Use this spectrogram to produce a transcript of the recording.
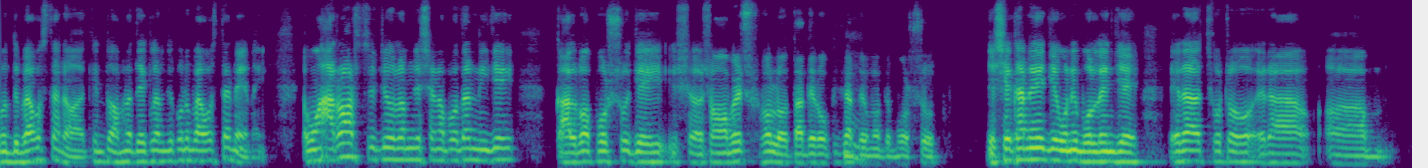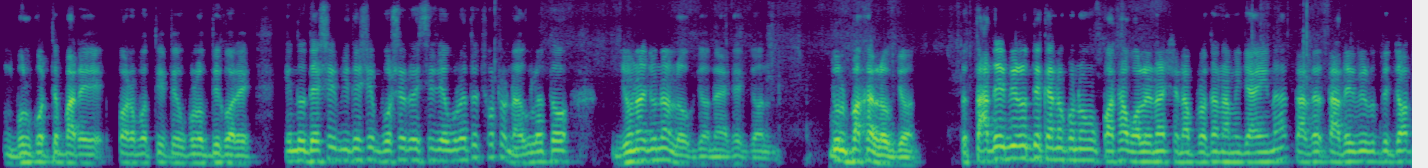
মধ্যে ব্যবস্থা নেওয়া। কিন্তু আমরা দেখলাম যে কোনো ব্যবস্থা নেয় নাই। এবং আরও আশ্চর্য হলাম যে সেনাপ্রধান নিজেই কাল বা পরশু যে সমাবেশ হলো তাদের অফিসারদের মধ্যে পরশু যে সেখানে যে উনি বললেন যে এরা ছোট এরা ভুল করতে পারে পরবর্তীতে উপলব্ধি করে। কিন্তু দেশে বিদেশে বসে রয়েছে যে ওগুলো তো ছোট না ওগুলো তো জোনা জোনা লোকজন, এক একজন হুম চুলপাকা লোকজন। তো তাদের বিরুদ্ধে কেন কোনো কথা বলে না সেনাপ্রধান আমি জানি না। তাদের তাদের বিরুদ্ধে যত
